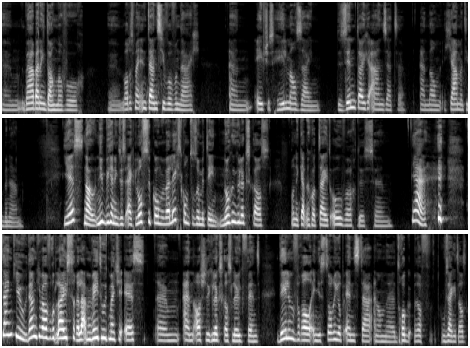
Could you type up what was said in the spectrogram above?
Um, waar ben ik dankbaar voor? Um, wat is mijn intentie voor vandaag? En eventjes helemaal zijn. De zintuigen aanzetten. En dan ga met die banaan. Yes, nou, nu begin ik dus echt los te komen. Wellicht komt er zo meteen nog een gelukskas. Want ik heb nog wat tijd over. Dus ehm, ja, um, yeah. thank you. Dankjewel voor het luisteren. Laat me weten hoe het met je is. Ehm, en als je de gelukskas leuk vindt, deel hem vooral in je story op Insta. En dan, uh, of, hoe zeg ik dat?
